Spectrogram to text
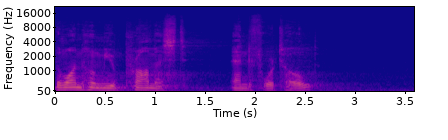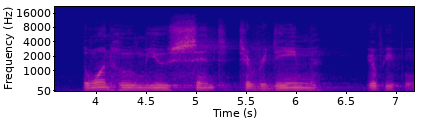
the one whom you promised and foretold, the one whom you sent to redeem your people.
